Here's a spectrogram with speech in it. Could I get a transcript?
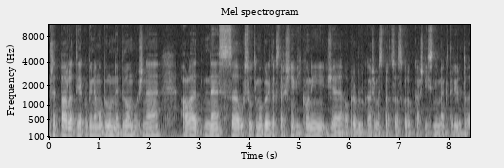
před pár lety jakoby na mobilu nebylo možné, ale dnes už jsou ty mobily tak strašně výkonný, že opravdu dokážeme zpracovat skoro každý snímek, který do, toho,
